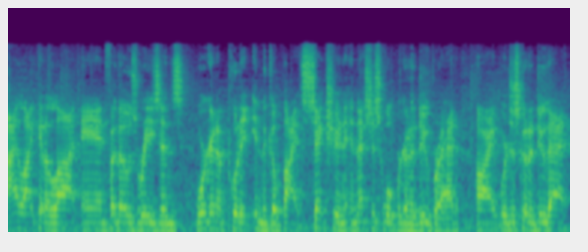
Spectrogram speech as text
I like it a lot, and for those reasons, we're going to put it in the go buy it section, and that's just what we're going to do, Brad. All right, we're just going to do that.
